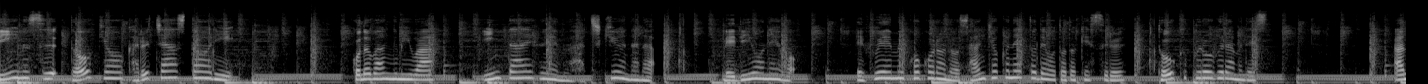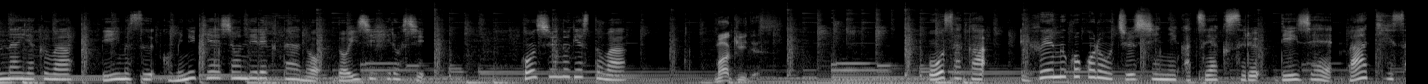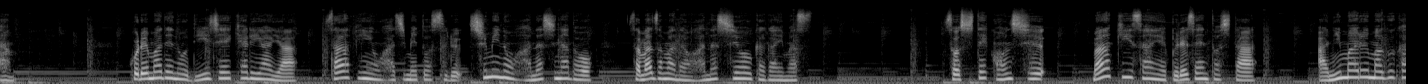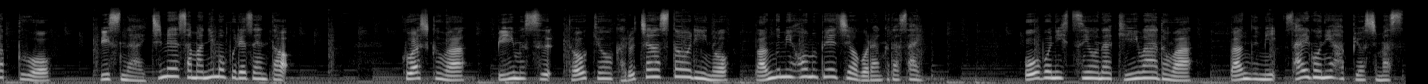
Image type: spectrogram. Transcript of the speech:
ビームス東京カルチャーストーリー。この番組はインター FM897 レディオネオ FM 心の三極ネットでお届けするトークプログラムです。案内役はビームスコミュニケーションディレクターの土井博志。今週のゲストはマーキーです大阪 FM 心を中心に活躍する DJ マーキーさんこれまでの DJ キャリアやサーフィンをはじめとする趣味のお話などさまざまなお話を伺います。そして今週マーキーさんへプレゼントしたアニマルマグカップをリスナー1名様にもプレゼント。詳しくはビームス東京カルチャーストーリーの番組ホームページをご覧ください。応募に必要なキーワードは番組最後に発表します。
